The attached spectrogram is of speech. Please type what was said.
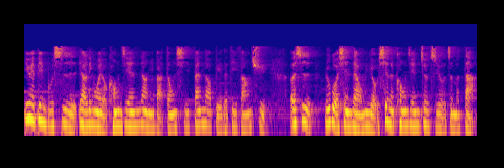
因为并不是要另外有空间让你把东西搬到别的地方去。而是，如果现在我们有限的空间就只有这么大，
